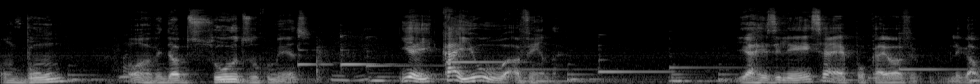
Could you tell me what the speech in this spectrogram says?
Um boom, porra, vendeu absurdos no começo, e aí caiu a venda. E a resiliência é, pô, caiu a, ve- legal,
